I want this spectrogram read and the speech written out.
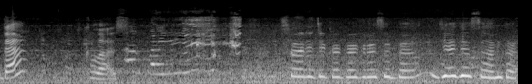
Да? Класс. Смотрите, какая красота. Дядя Санта.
